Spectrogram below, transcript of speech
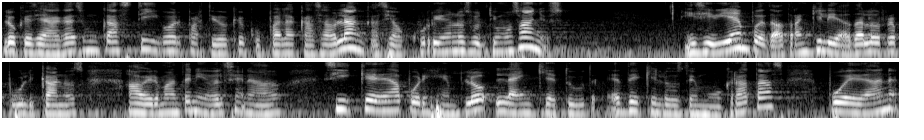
lo que se haga es un castigo al partido que ocupa la Casa Blanca. Se ha ocurrido en los últimos años. Y si bien pues da tranquilidad a los republicanos haber mantenido el Senado, sí queda, por ejemplo, la inquietud de que los demócratas puedan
